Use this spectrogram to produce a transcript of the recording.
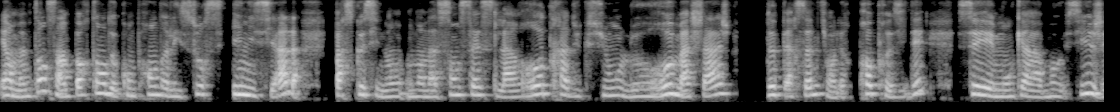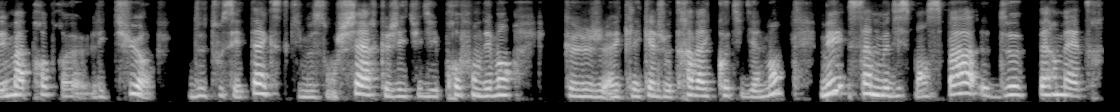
et en même temps c'est important de comprendre les sources initiales parce que sinon on en a sans cesse la retraduction, le remâchage de personnes qui ont leurs propres idées. C'est mon cas moi aussi, j'ai ma propre lecture de tous ces textes qui me sont chers, que j'ai étudiés profondément avec lesquels je travaille quotidiennement, mais ça ne me dispense pas de permettre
